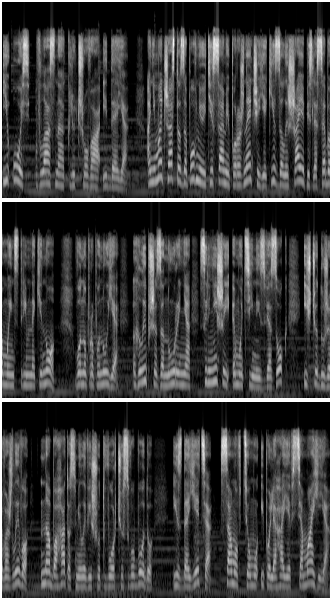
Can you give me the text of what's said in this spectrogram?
І ось власна ключова ідея. Аніме часто заповнює ті самі порожнечі, які залишає після себе мейнстрімне кіно. Воно пропонує глибше занурення, сильніший емоційний зв'язок і, що дуже важливо, набагато сміливішу творчу свободу. І здається, саме в цьому і полягає вся магія.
